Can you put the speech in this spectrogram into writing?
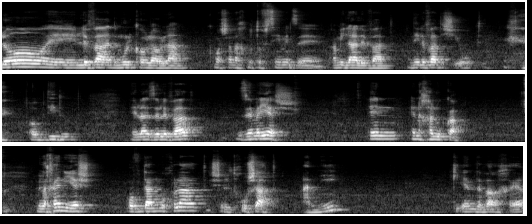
לא לבד מול כל העולם, כמו שאנחנו תופסים את זה, המילה לבד. אני לבד אותי. או בדידות, אלא זה לבד, זה מה יש. אין, אין חלוקה. ולכן יש אובדן מוחלט של תחושת אני, כי אין דבר אחר,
